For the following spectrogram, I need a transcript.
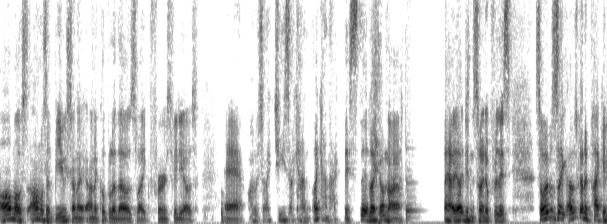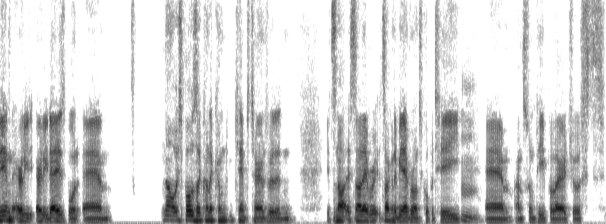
almost almost abuse on a on a couple of those like first videos. Uh, I was like, geez, I can't I can't hack this. Like I'm not. I, didn't sign up for this, so I was like, I was going to pack it in early early days, but um, no, I suppose I kind of come came to terms with it, and it's not it's not ever it's not going to be everyone's cup of tea. Um, and some people are just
